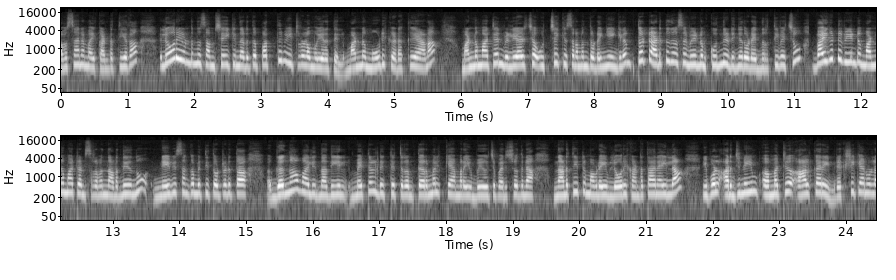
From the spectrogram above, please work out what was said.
അവസാനമായി കണ്ടെത്തിയത്. ലോറിയുണ്ടെന്ന് സംശയിക്കുന്നിടത്ത് പത്ത് മീറ്ററോളം ഉയരത്തിൽ മണ്ണ് മൂടിക്കിടക്കുകയാണ്. മണ്ണ് മാറ്റാൻ വെള്ളിയാഴ്ച ഉച്ചയ്ക്ക് ശ്രമം തുടങ്ങിയെങ്കിലും തൊട്ടടുത്ത ദിവസം വീണ്ടും കുന്നിടിഞ്ഞതോടെ നിർത്തിവെച്ചു. വൈകിട്ട് വീണ്ടും മണ്ണ് മാറ്റാൻ ശ്രമം നടന്നിരുന്നു. നേവി സംഘം എത്തി തൊട്ടടുത്ത ഗംഗാവാലി നദിയിൽ മെറ്റൽ ഡിറ്റക്ടറും തെർമൽ ക്യാമറയും ഉപയോഗിച്ച് പരിശോധന നടത്തിയിട്ടും അവിടെയും ലോറി കണ്ടെത്താനായില്ല. ഇപ്പോൾ അർജുനെയും മറ്റ് ആൾക്കാരെയും രക്ഷിക്കാനുള്ള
